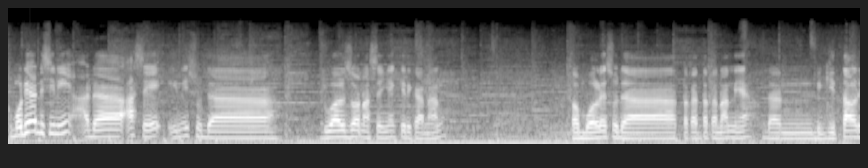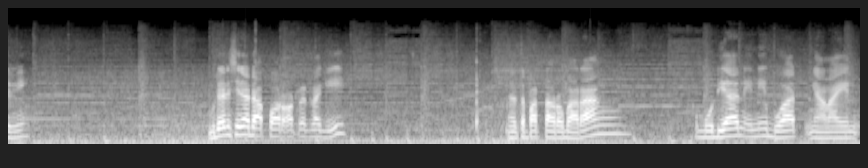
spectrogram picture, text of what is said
kemudian di sini ada AC ini sudah dual zone AC-nya kiri kanan tombolnya sudah tekan-tekanan ya dan digital ini Kemudian di sini ada power outlet lagi. Nah, tempat taruh barang. Kemudian ini buat nyalain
